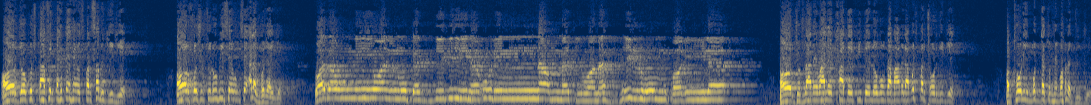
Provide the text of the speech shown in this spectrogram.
اور جو کچھ کافر کہتے ہیں اس پر صبر کیجیے۔ اور خوش سلوبی سے ان سے الگ ہو جائیے۔ وذرني والمكذبين أولي النعمة ومهلهم قليلا اور جھٹلانے والے کھاتے پیتے لوگوں کا معاملہ مجھ پر چھوڑ دیجیے اور تھوڑی مدت انہیں مہلت دیجیے۔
